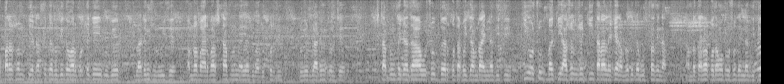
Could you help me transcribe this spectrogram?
অপারেশন থিয়েটার থেকে রুগী দেওয়ার পর থেকেই রুগীর ব্লাডিং শুরু হয়েছে আমরা বারবার স্টাফ রুমে আইয়া যোগাযোগ করছি রুগীর ব্লাডিং চলছে। স্টাফ রুম থেকে যা ওষুধের কথা কইছে আমরা আইনা দিছি। কি ওষুধ বা কি আসল বিষয় কী তারা লেখেন আমরা তো এটা বুঝতেছি না। আমরা তারা কথা মতো ওষুধ আইনা দিছি।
